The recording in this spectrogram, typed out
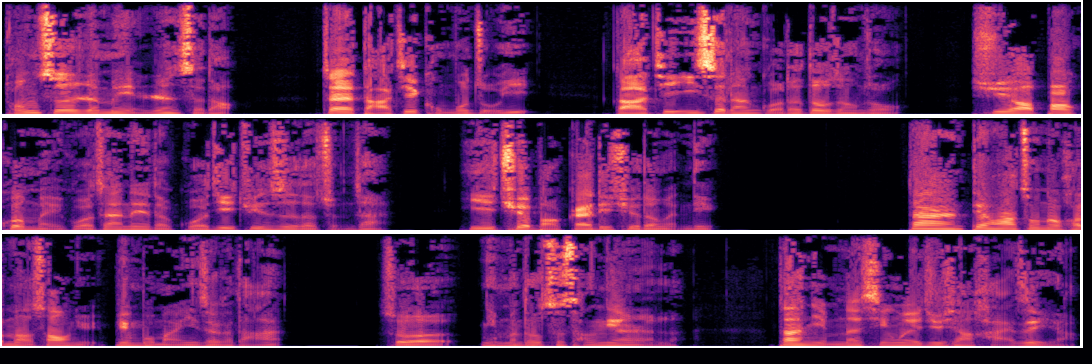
同时人们也认识到，在打击恐怖主义、打击伊斯兰国的斗争中，需要包括美国在内的国际军事的存在，以确保该地区的稳定。但电话中的环保少女并不满意这个答案，说：“你们都是成年人了，但你们的行为就像孩子一样。”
